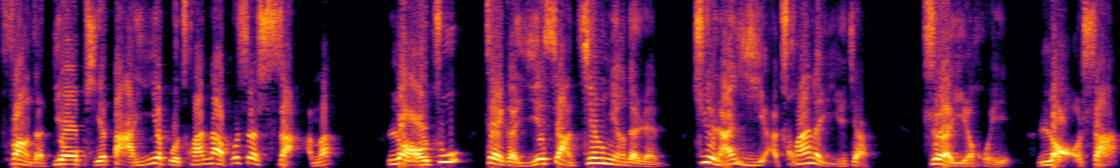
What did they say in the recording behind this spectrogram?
放着貂皮大衣不穿，那不是傻吗？老朱这个一向精明的人，居然也穿了一件。这一回，老沙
